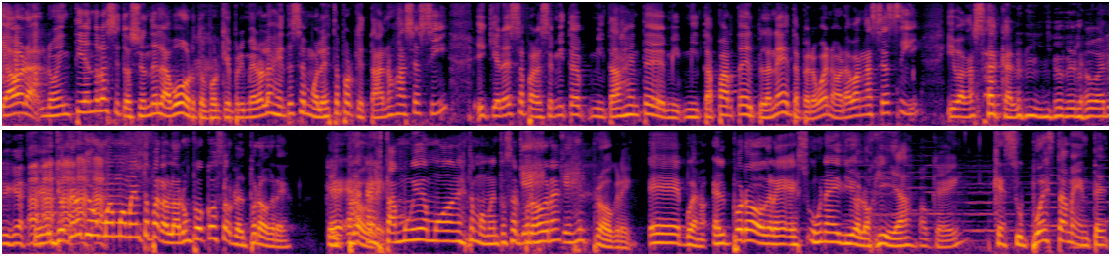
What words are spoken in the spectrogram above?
y ahora no entiendo la situación del aborto, porque primero la gente se molesta porque Thanos hace así y quiere desaparecer mitad, mitad gente, mi- mitad parte del planeta. Pero bueno, ahora van a hacer así y van a sacar a los niños de la verga. Sí, yo creo que es un buen momento para hablar un poco sobre el progre. Que El progre. está muy de moda en este momento ser ¿Qué, progre. qué es el progre? Eh, bueno, el progre es una ideología que supuestamente,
